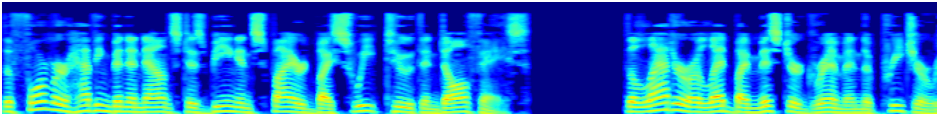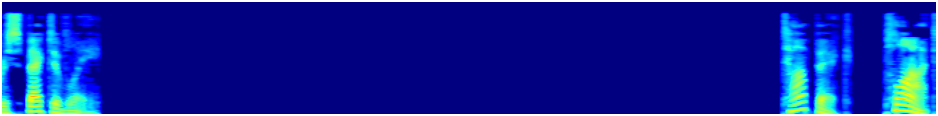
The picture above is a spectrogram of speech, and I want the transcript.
The former having been announced as being inspired by Sweet Tooth and Dollface. The latter are led by Mr. Grimm and the Preacher respectively. Plot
